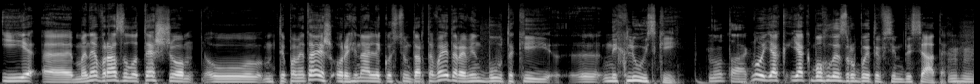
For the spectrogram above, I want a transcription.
І е, мене вразило те, що у, ти пам'ятаєш оригінальний костюм Дарта Вейдера, він був такий е, нехлюйський. Ну так. Ну, як, як могли зробити в 70-х. Мгм.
